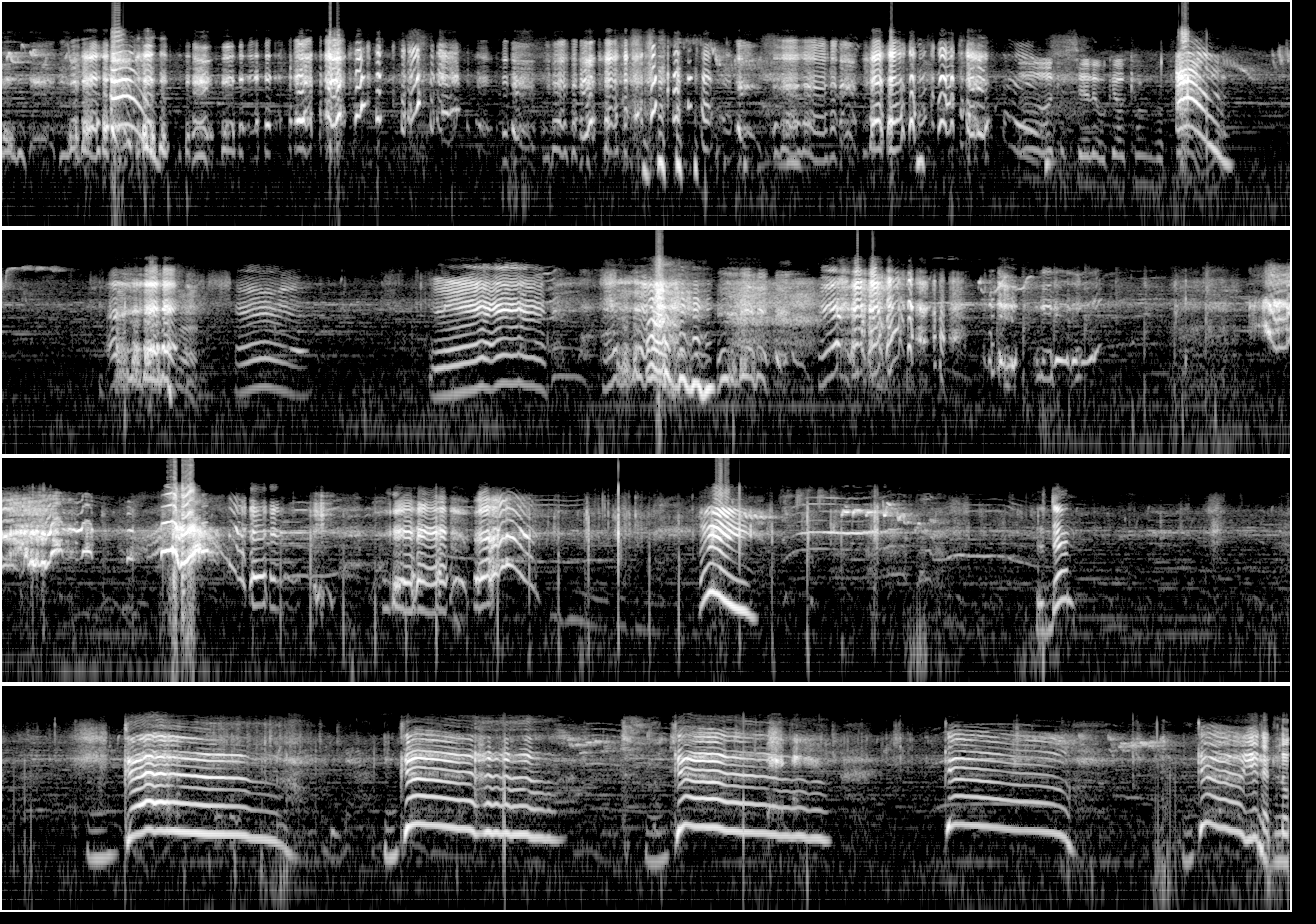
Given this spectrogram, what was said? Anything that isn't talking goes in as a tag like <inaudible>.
Oh, I can see a little girl coming with a Ow! <laughs> <laughs> It's done. Go! Go! Go! Go! Go! Yun, at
